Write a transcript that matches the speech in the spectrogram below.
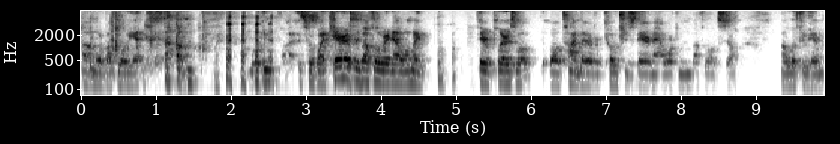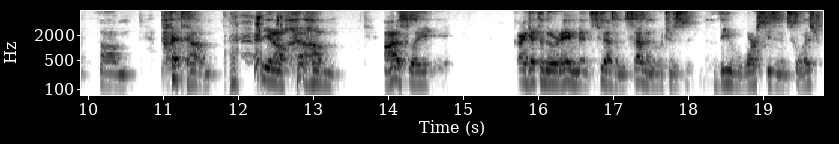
um, or Buffalo yet. um, so vicariously Buffalo right now, one of my favorite players of all, of all time that ever coached is there now working in Buffalo. So I'll live through him. Um, but, um, you know, um, honestly, I get to Notre Dame, it's 2007, which is the worst season in school history.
